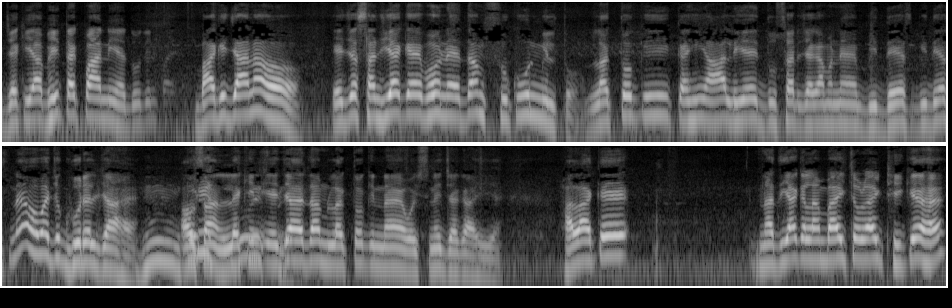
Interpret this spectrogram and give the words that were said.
जे अभी तक पानी है। दो दिन बाकी जाना हो। ये जो संझिया के वो ने एकदम सुकून मिलतो। लगतो कि कहीं आ लिए दूसर जगह मैंने विदेश विदेश नहीं होगा जो घूरल जा है। हम्म, औसन लेकिन टूरिस्ट एजा एकदम लगतो कि नहीं वैसने जगह ही है। हालाँकि नदिया के लंबाई चौड़ाई ठीके है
